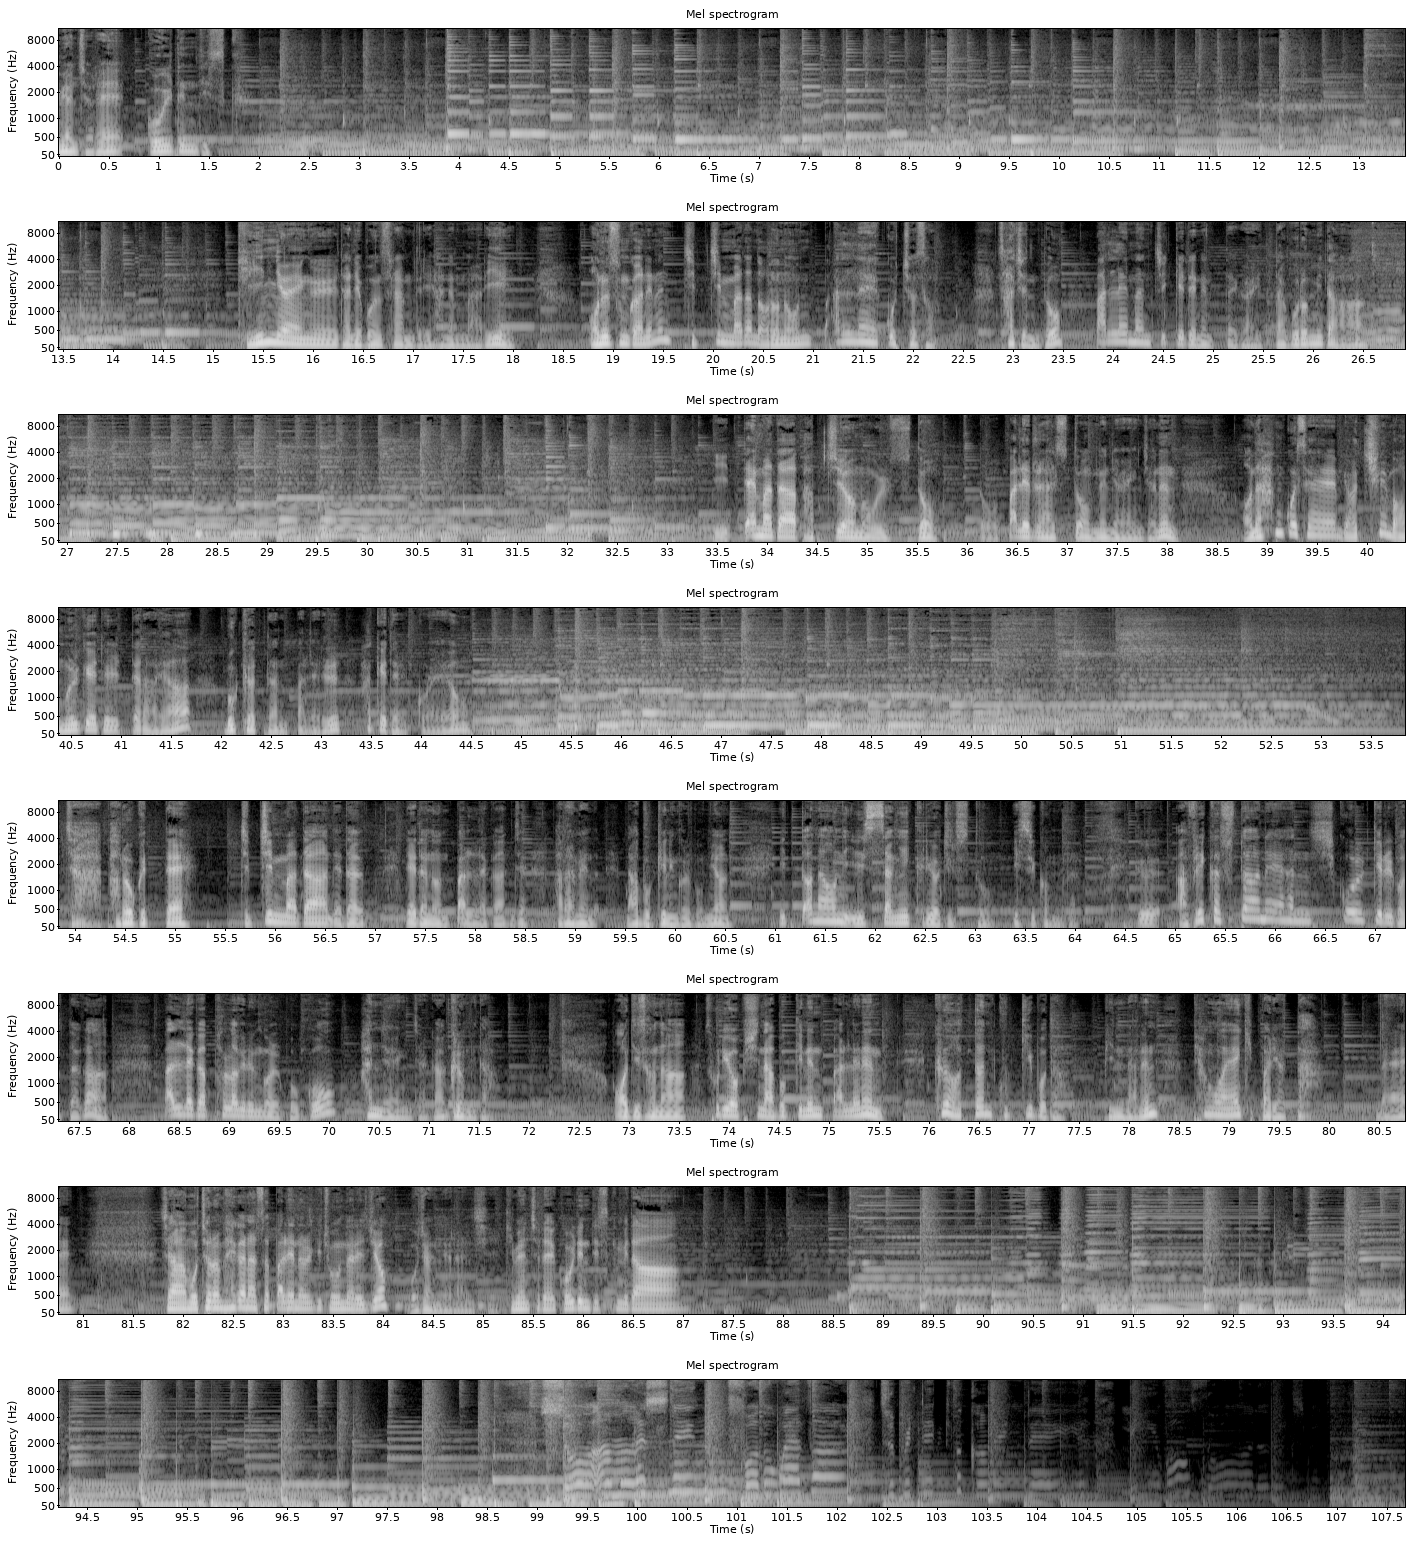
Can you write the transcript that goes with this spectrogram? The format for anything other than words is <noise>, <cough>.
김현철의 골든 디스크. 긴 여행을 다녀본 사람들이 하는 말이 어느 순간에는 집집마다 널어놓은 빨래에 꽂혀서 사진도 빨래만 찍게 되는 때가 있다고 그럽니다. 이 때마다 밥 지어 먹을 수도 또 빨래를 할 수도 없는 여행자는 어느 한 곳에 며칠 머물게 될 때라야 묵혔던 빨래를 하게 될 거예요. 자, 바로 그때 집집마다 내다 내다 놓은 빨래가 이제 바람에 나부끼는 걸 보면 이 떠나온 일상이 그려질 수도 있을 겁니다. 그 아프리카 수단의 한 시골길을 걷다가 빨래가 펄럭이는 걸 보고 한 여행자가 그럽니다. 어디서나 소리 없이 나부끼는 빨래는 그 어떤 국기보다 빛나는 평화의 깃발이었다. 네. 자, 모처럼 해가 나서 빨래 널기 좋은 날이죠? 오전 11시 김현철의 골든 디스크입니다.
